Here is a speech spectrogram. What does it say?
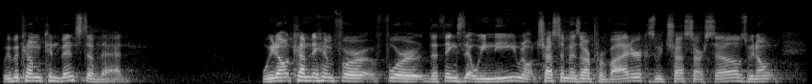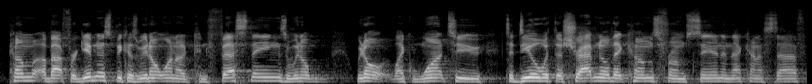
We become convinced of that. We don't come to him for, for the things that we need. We don't trust him as our provider because we trust ourselves. We don't come about forgiveness because we don't want to confess things. We don't, we don't like want to, to deal with the shrapnel that comes from sin and that kind of stuff.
